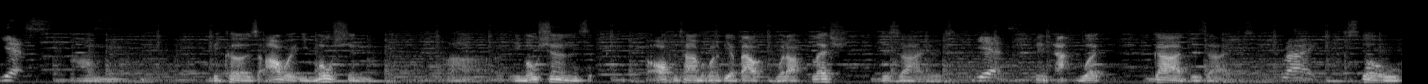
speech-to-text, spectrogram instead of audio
Yes. um, because our emotion, uh, emotions, oftentimes are going to be about what our flesh desires Yes. and not what God desires. Right. So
